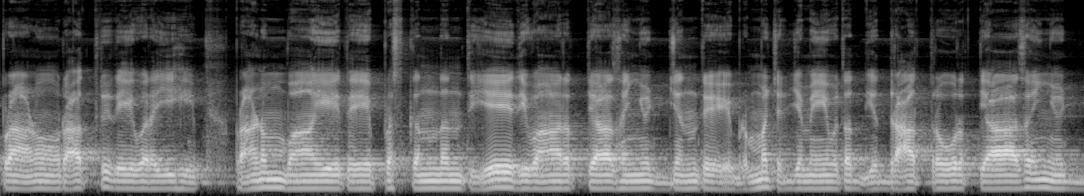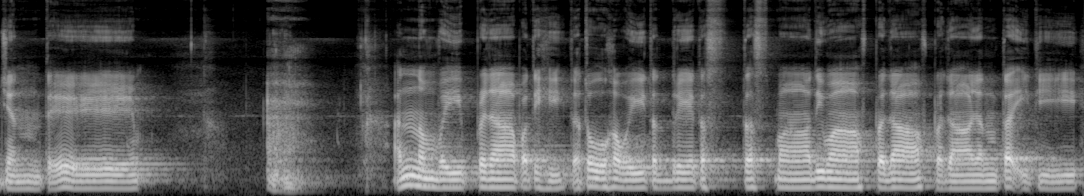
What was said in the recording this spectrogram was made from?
ಪ್ರಾಣೋ ರಾತ್ರಿರೇವರೈ ಪ್ರಾಣಂ ವಾಯೇತೆ ಪ್ರಸ್ಕಂದಂತಿ ಯೇ ದಿವಾರತ್ಯಾ ಸಂಯುಜ್ಯಂತೆ ಬ್ರಹ್ಮಚರ್ಯಮೇವ ತದ್ಯದ್ರಾತ್ರೌರತ್ಯಾ ಸಂಯುಜ್ಯಂತೆ अन्नं वै प्रजापतिः ततोह वै तद्रेतस्तस्मादिमाः प्रजाः प्रजायन्त इति।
